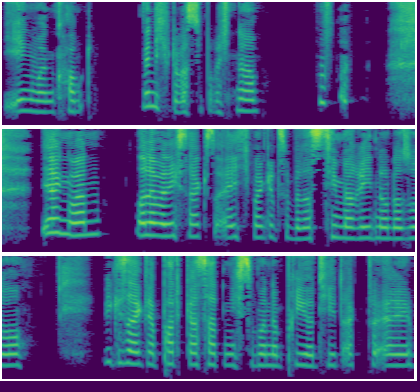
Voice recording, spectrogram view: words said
die irgendwann kommt. Wenn ich wieder was zu berichten habe. irgendwann. Oder wenn ich sag so, ey, ich mag jetzt über das Thema reden oder so. Wie gesagt, der Podcast hat nicht so meine Priorität aktuell.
